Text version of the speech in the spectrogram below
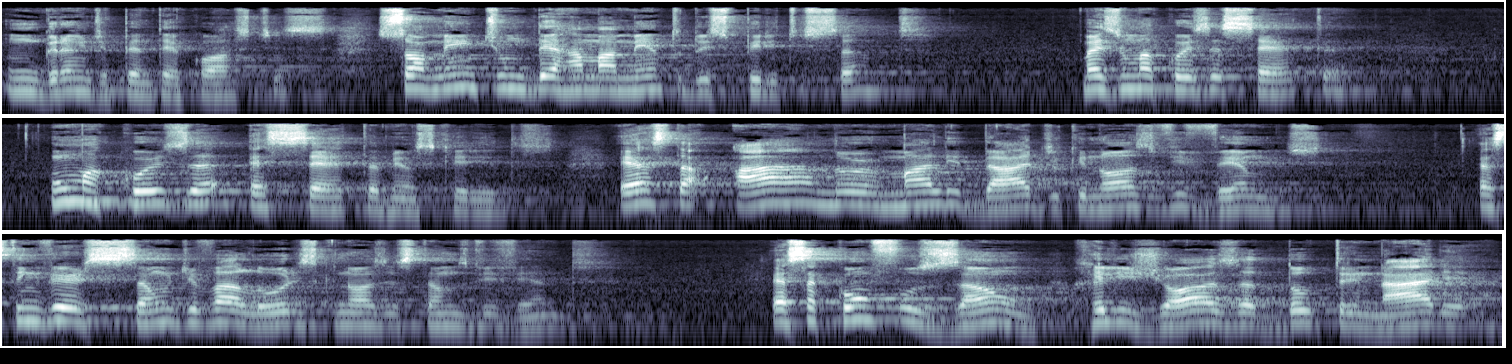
um grande Pentecostes, somente um derramamento do Espírito Santo. Mas uma coisa é certa, uma coisa é certa, meus queridos, esta anormalidade que nós vivemos, esta inversão de valores que nós estamos vivendo, essa confusão religiosa, doutrinária,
